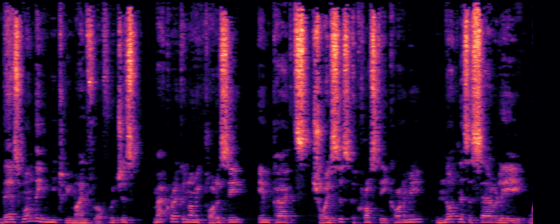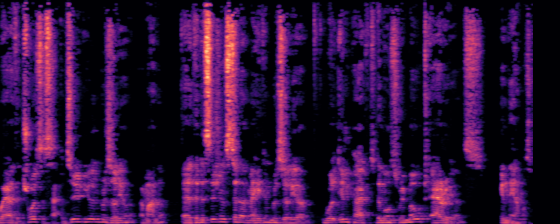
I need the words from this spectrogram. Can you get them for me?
there's one thing we need to be mindful of, which is macroeconomic policy impacts choices across the economy, not necessarily where the choices happen. So you're in Brasilia, Amanda, uh, the decisions that are made in Brasilia will impact the most remote areas in the Amazon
